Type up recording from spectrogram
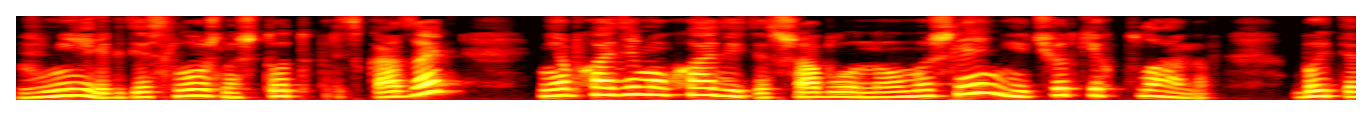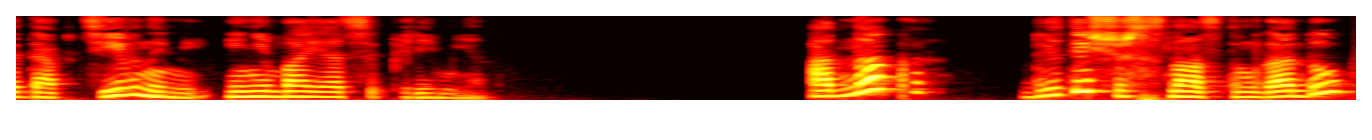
В мире, где сложно что-то предсказать, Необходимо уходить из шаблонного мышления и четких планов, быть адаптивными и не бояться перемен. Однако в 2016 году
